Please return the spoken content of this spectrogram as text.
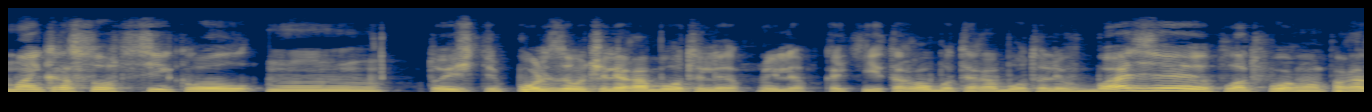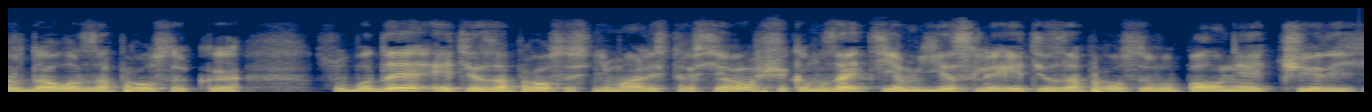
Microsoft SQL, то есть пользователи работали, или какие-то роботы работали в базе, платформа порождала запросы к СУБД, эти запросы снимались трассировщиком, затем, если эти запросы выполнять через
